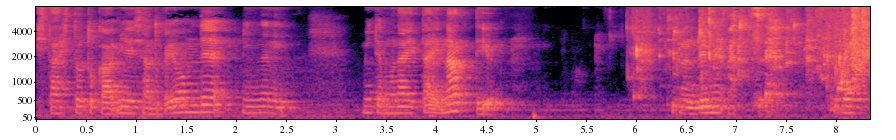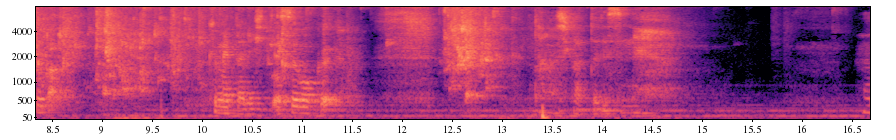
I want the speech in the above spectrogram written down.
した人とかミュージシャンとか呼んでみんなに見てもらいたいなっていう自分でね熱いイベントが組めたりしてすごく。楽しかったですね。うん。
